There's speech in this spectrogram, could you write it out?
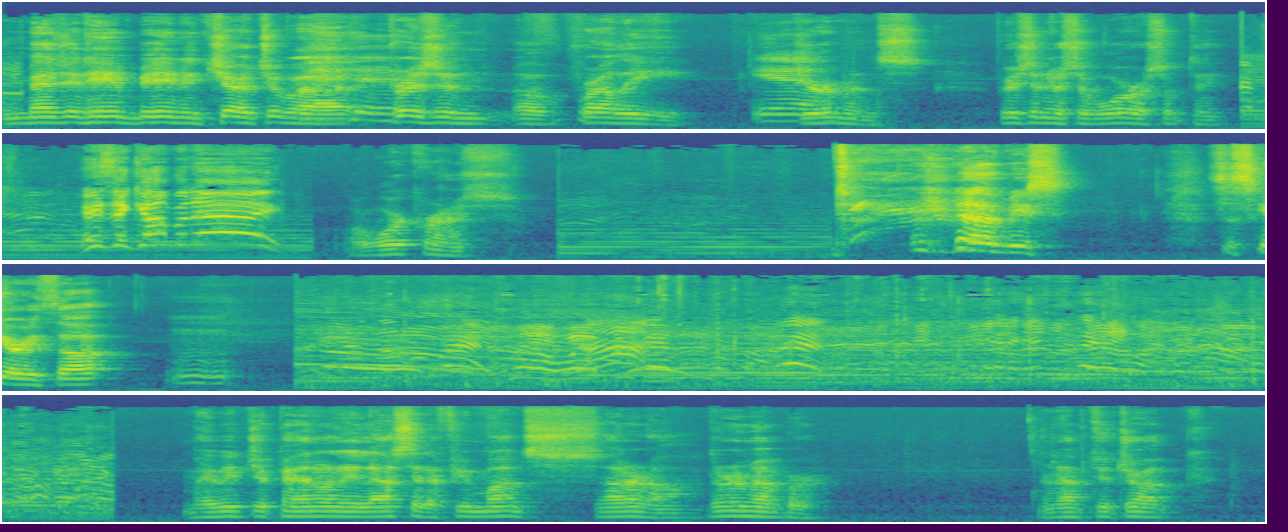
Imagine him being in charge of a prison of probably Yeah. Germans, prisoners of war or something, Easy company! or war crimes. That'd be. It's a scary thought. Maybe Japan only lasted a few months. I don't know. Don't remember. And I'm too drunk.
